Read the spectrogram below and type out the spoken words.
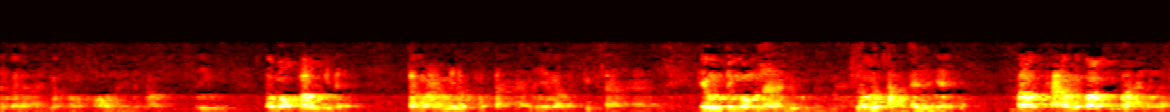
นี่ก็ได้ทั้งสองข้อเลยนะครับนี่เราบอกเล่านี่แหละแต่มาไม่รับพัฒหารนี่เราแบบพิกษาหาเอวจะงงหน้าดูนะแล้วมันต่างกันยังไง ถ้าถามแล้วก็อธิบายได้นะ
